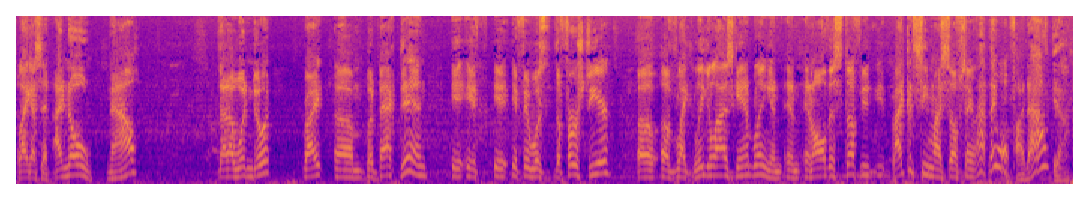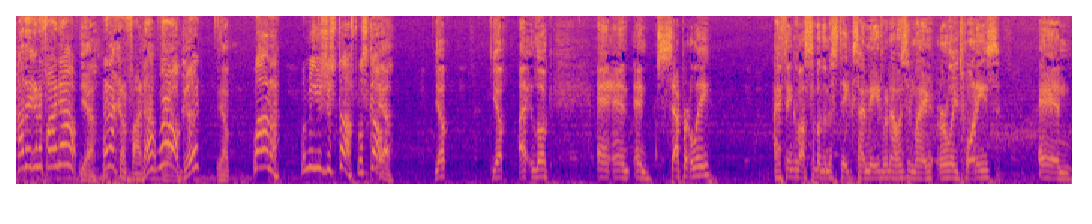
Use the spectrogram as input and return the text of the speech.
like I said, I know now that I wouldn't do it, right? Um, but back then, if, if if it was the first year of, of like legalized gambling and, and, and all this stuff, you, you, I could see myself saying, ah, they won't find out. Yeah. How are they going to find out? Yeah. They're not going to find out. We're all good. Yep. Lana, let me use your stuff. Let's go. Yeah. Yep. Yep. I look, and, and and separately, I think about some of the mistakes I made when I was in my early twenties, and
